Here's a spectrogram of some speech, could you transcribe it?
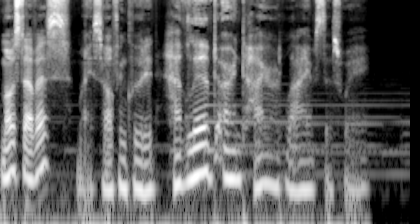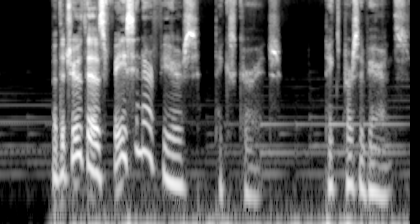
Most of us, myself included, have lived our entire lives this way. But the truth is, facing our fears takes courage, takes perseverance.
